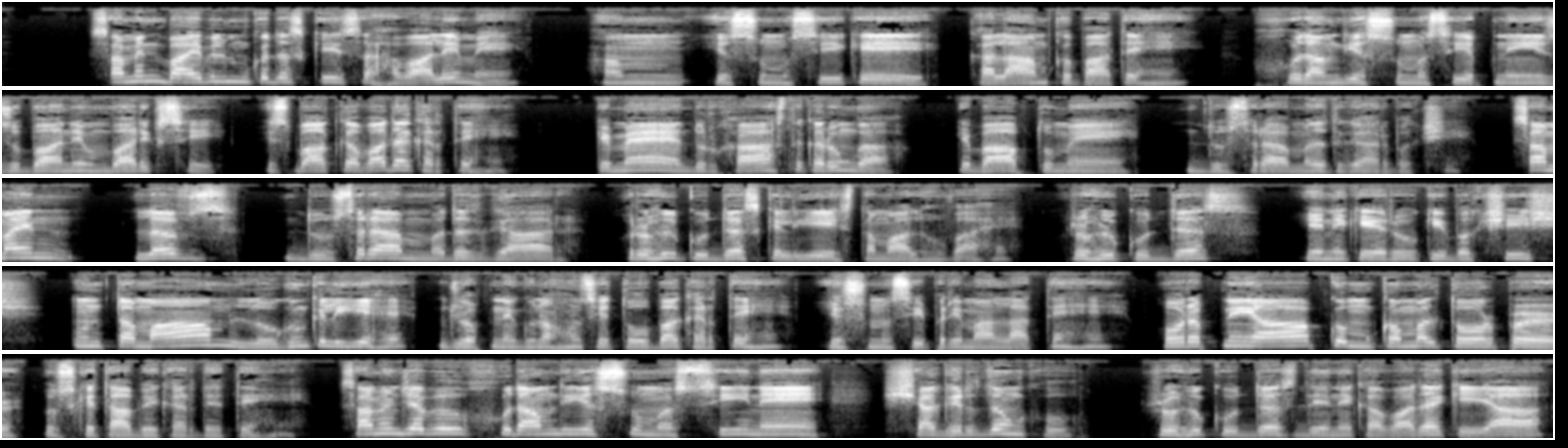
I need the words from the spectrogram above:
سامن بائبل مقدس کے اس حوالے میں ہم یسو مسیح کے کلام کو پاتے ہیں۔ خدا یسو مسیح اپنی زبان مبارک سے اس بات کا وعدہ کرتے ہیں کہ میں درخواست کروں گا کہ باپ تمہیں دوسرا مددگار بخشے۔ سامعین، لفظ دوسرا مددگار روح القدس کے لیے استعمال ہوا ہے۔ روح القدس یعنی کہ روح کی بخشش ان تمام لوگوں کے لیے ہے جو اپنے گناہوں سے توبہ کرتے ہیں یس مسیح پر ایمان لاتے ہیں اور اپنے آپ کو مکمل طور پر اس کے تابع کر دیتے ہیں۔ سامن جب خدا یسو مسیح نے شاگردوں کو روح القدس دینے کا وعدہ کیا،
